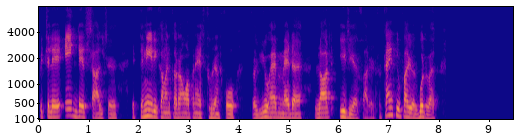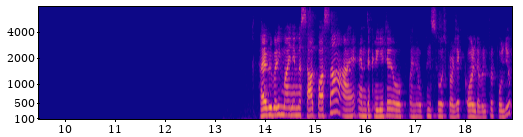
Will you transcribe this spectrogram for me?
पिछले एक डेढ़ साल से इतनी रिकमेंड कर रहा हूँ अपने स्टूडेंट्स को तो you have made a lot easier for it so thank you for your good work Hi everybody, my name is Saad Pasta. I am the creator of an open source project called Developer Folio.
